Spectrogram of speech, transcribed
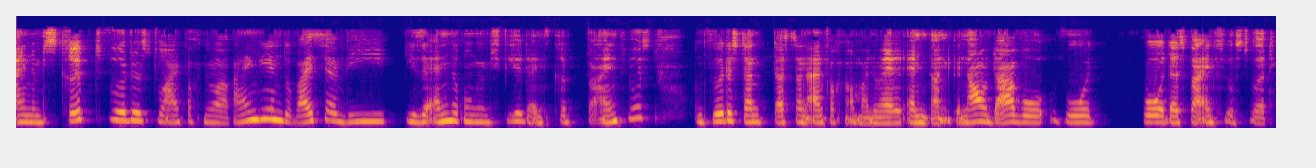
einem Skript würdest du einfach nur reingehen. Du weißt ja, wie diese Änderung im Spiel dein Skript beeinflusst und würdest dann das dann einfach noch manuell ändern. Genau da, wo, wo, wo das beeinflusst wird.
